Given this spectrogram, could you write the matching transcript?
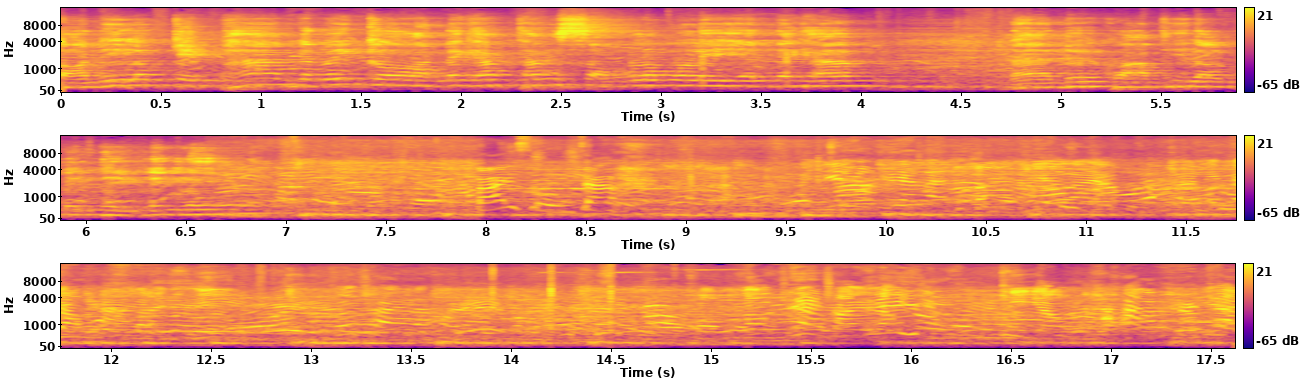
ตอนนี้เราเก็บภาพกันไว้ก่อนนะครับ ทั้งสองโรงเรียนนะครับอ่าด้วยความที่เราเป็นเด็กเล็กๆป้ายสูงจังนี่โรงเรียนอะไรโรงเรียนอะไรอันนี้จำได้อะไรเองผู้ชายนะคะของเราที่ใช้ได้อยู่เขียวค่ะไม่ใช่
